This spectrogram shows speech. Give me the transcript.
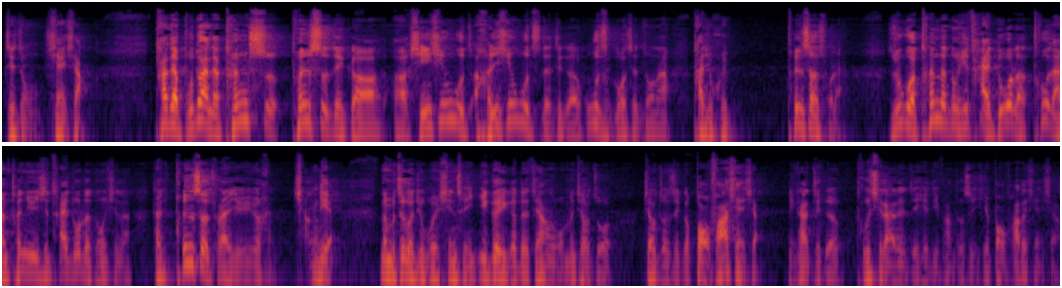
这种现象。它在不断的吞噬吞噬这个呃行星物质、恒星物质的这个物质过程中呢，它就会喷射出来。如果吞的东西太多了，突然吞进去太多的东西呢，它喷射出来也有很强烈，那么这个就会形成一个一个的这样的我们叫做叫做这个爆发现象。你看这个凸起来的这些地方都是一些爆发的现象，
